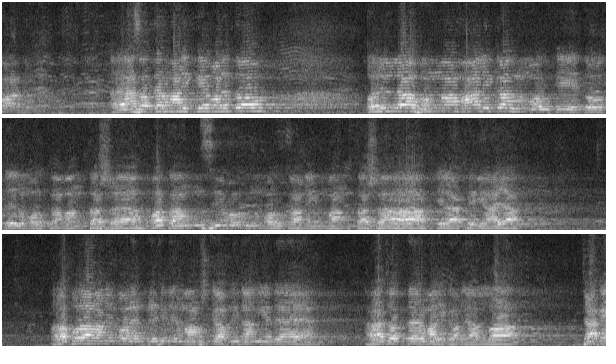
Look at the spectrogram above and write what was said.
করার জন্য। রাজত্বের মালিক কে বলেন তো? পৃথিবীর মানুষকে আপনি জানিয়ে দেন, রাজত্বের মালিক আমি আল্লাহ। যাকে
